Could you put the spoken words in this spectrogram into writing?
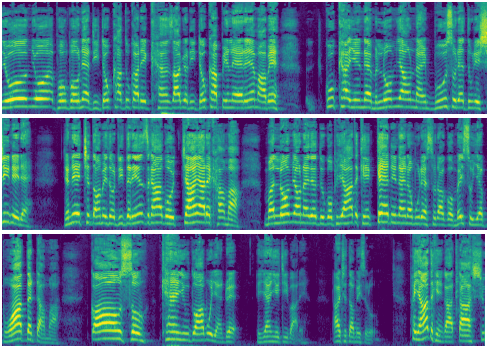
မျိုးမျိုးဖုံဖုံနဲ့ဒီဒုက္ခဒုက္ခတွေခံစားပြီးတော့ဒီဒုက္ခပင်လယ်ထဲမှာပဲကုခတ်ရင်းနဲ့မလွတ်မြောက်နိုင်ဘူးဆိုတဲ့သူတွေရှိနေတယ်။ယနေ့ချစ်တော်မိတ်ဆွေဒီသတင်းစကားကိုကြားရတဲ့ခါမှာမလွန်မြောက်နိုင်တဲ့သူကိုဘုရားသခင်ကယ်တင်နိုင်တော်မူတဲ့ဆိုတာကိုမိတ်ဆွေရဲ့ဘဝတက်တာမှာကောင်းဆုံးခံယူသွားဖို့ရန်အတွက်အရန်ရေးကြည့်ပါတယ်။အားချစ်တော်မိတ်ဆွေတို့ ဖယားသခင်ကတာရှု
